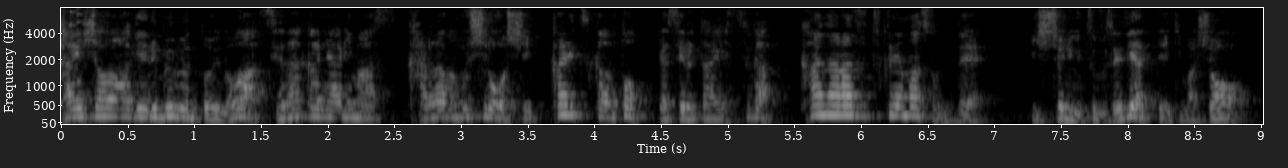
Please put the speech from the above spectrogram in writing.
代謝を上げる部分というのは背中にあります。体の後ろをしっかり使うと痩せる体質が必ず作れますんで、一緒にうつ伏せでやっていきましょ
